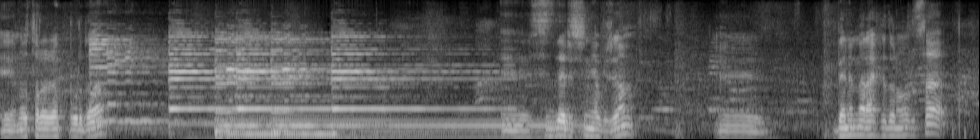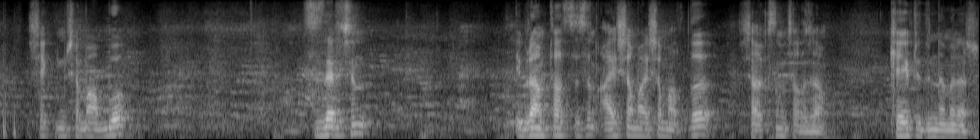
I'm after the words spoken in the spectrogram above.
Ee, notalar hep burada. Ee, sizler için yapacağım. Ee, beni merak eden olursa şeklim şemam bu. Sizler için İbrahim Tatlıses'in Ayşem Ayşem adlı şarkısını çalacağım. Keyifli dinlemeler.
